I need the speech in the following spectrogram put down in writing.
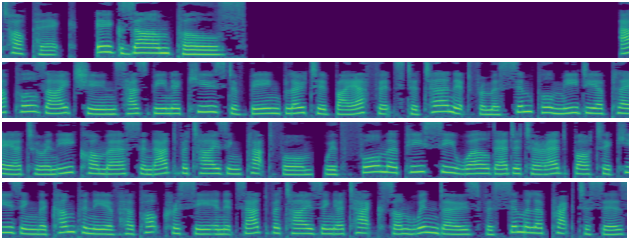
Topic: Examples Apple's iTunes has been accused of being bloated by efforts to turn it from a simple media player to an e-commerce and advertising platform, with former PC World editor Ed Bott accusing the company of hypocrisy in its advertising attacks on Windows for similar practices.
